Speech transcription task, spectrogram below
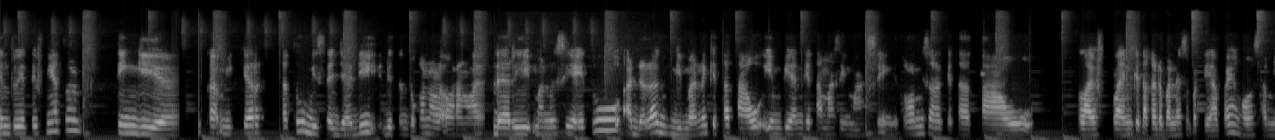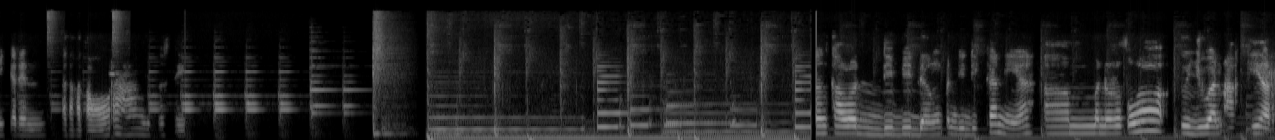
intuitifnya tuh tinggi ya suka mikir kita tuh bisa jadi ditentukan oleh orang lain dari manusia itu adalah gimana kita tahu impian kita masing-masing gitu. kalau misalnya kita tahu life plan kita ke depannya seperti apa ya nggak usah mikirin kata-kata orang gitu sih Kalau di bidang pendidikan ya, um, menurut lo tujuan akhir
